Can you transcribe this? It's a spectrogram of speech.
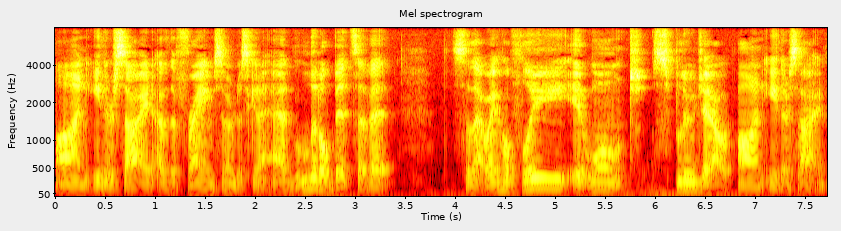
on either side of the frame, so I'm just going to add little bits of it so that way hopefully it won't splooge out on either side.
